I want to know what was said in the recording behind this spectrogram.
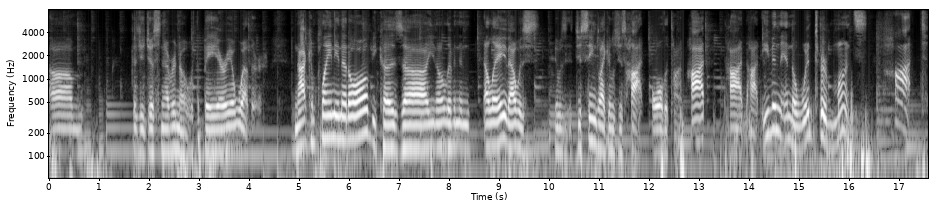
because um, you just never know with the Bay Area weather. Not complaining at all because uh, you know living in LA that was it was it just seems like it was just hot all the time. Hot, hot, hot. Even in the winter months, hot,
